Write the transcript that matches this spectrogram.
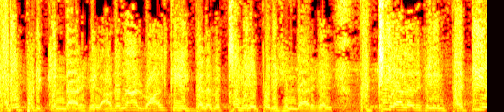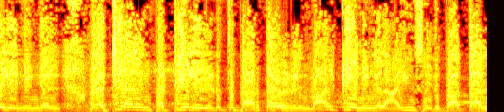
கடைபிடிக்கின்றார்கள். அதனால் வாழ்க்கையில் பல வெற்றிகளை பெறுகின்றார்கள். வெற்றியாளர்களின் பட்டியலை நீங்கள் வெற்றியாளரின் பட்டியலை எடுத்து பார்த்து அவர்களின் வாழ்க்கையை நீங்கள் ஆய்வு செய்து பார்த்தால்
